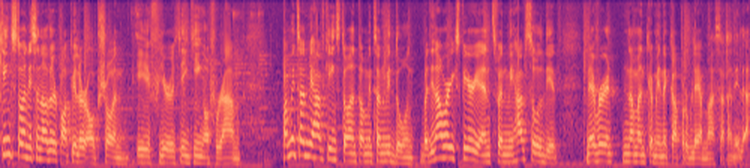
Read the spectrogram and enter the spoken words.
Kingston is another popular option if you're thinking of RAM. Paminsan we have Kingston, paminsan we don't, but in our experience, when we have sold it, never naman kami nagka-problema sa kanila.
